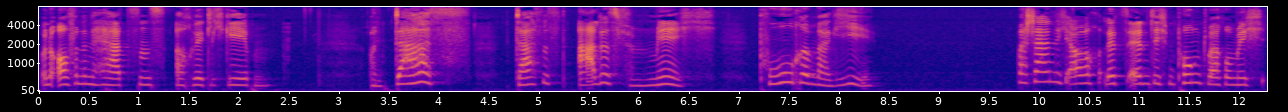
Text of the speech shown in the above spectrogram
und offenen Herzens auch wirklich geben. Und das, das ist alles für mich pure Magie wahrscheinlich auch letztendlich ein Punkt, warum ich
